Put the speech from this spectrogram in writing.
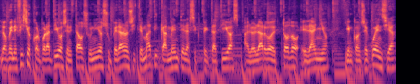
los beneficios corporativos en Estados Unidos superaron sistemáticamente las expectativas a lo largo de todo el año y en consecuencia,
